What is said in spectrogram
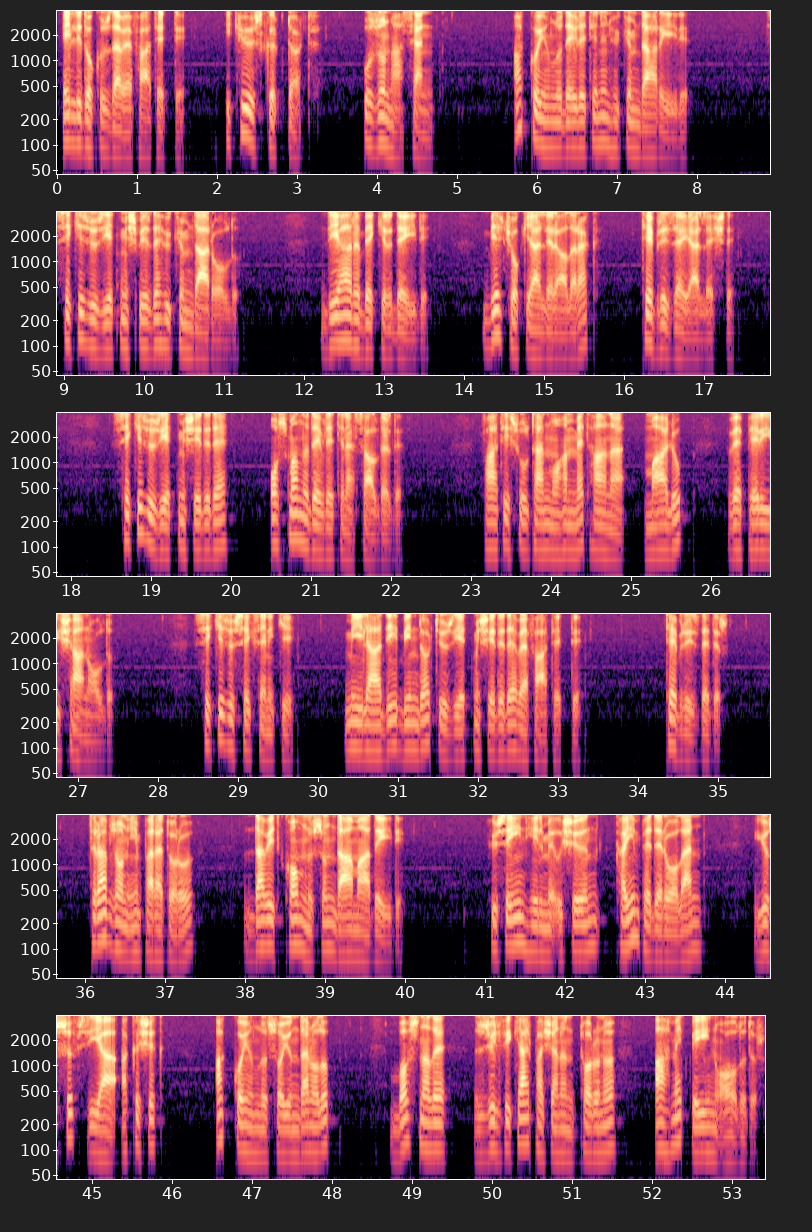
59'da vefat etti. 244 Uzun Hasan Akkoyunlu devletinin hükümdarıydı. 871'de hükümdar oldu. Diyar-ı Bekir'deydi. Birçok yerleri alarak Tebriz'e yerleşti. 877'de Osmanlı Devleti'ne saldırdı. Fatih Sultan Muhammed Han'a mağlup ve perişan oldu. 882 miladi 1477'de vefat etti. Tebriz'dedir. Trabzon İmparatoru David Komnus'un damadıydı. Hüseyin Hilmi Işık'ın kayınpederi olan Yusuf Ziya Akışık Akkoyunlu soyundan olup Bosnalı Zülfikar Paşa'nın torunu Ahmet Bey'in oğludur.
